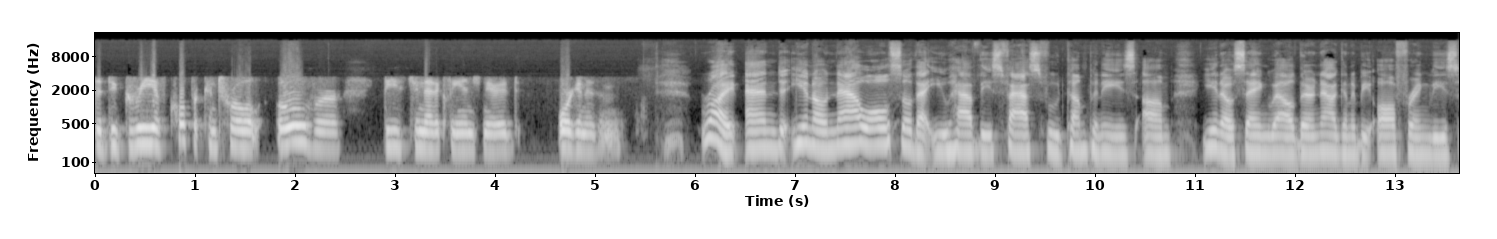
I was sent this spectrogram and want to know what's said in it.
the degree of corporate control over these genetically engineered organisms. Right. And, you know, now also that you have these fast food companies, um, you know, saying, well, they're now going to be offering these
